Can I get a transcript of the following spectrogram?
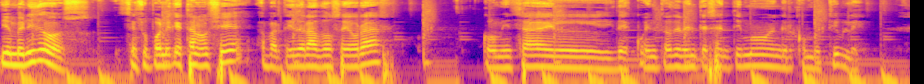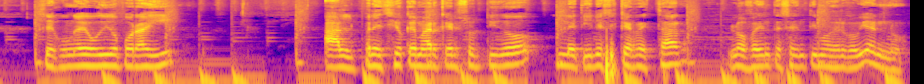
Bienvenidos. Se supone que esta noche, a partir de las 12 horas, comienza el descuento de 20 céntimos en el combustible. Según he oído por ahí, al precio que marque el surtido le tienes que restar los 20 céntimos del gobierno.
